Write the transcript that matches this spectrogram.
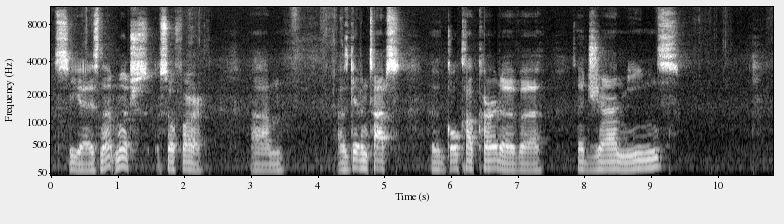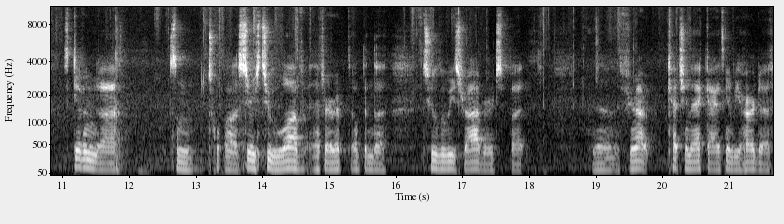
Let's see, guys. Not much so far. Um, I was given Topps a Gold Cup card of uh, John Means. Given uh, some uh, Series 2 love after I ripped open the two Luis Roberts, but uh, if you're not catching that guy, it's going to be hard to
